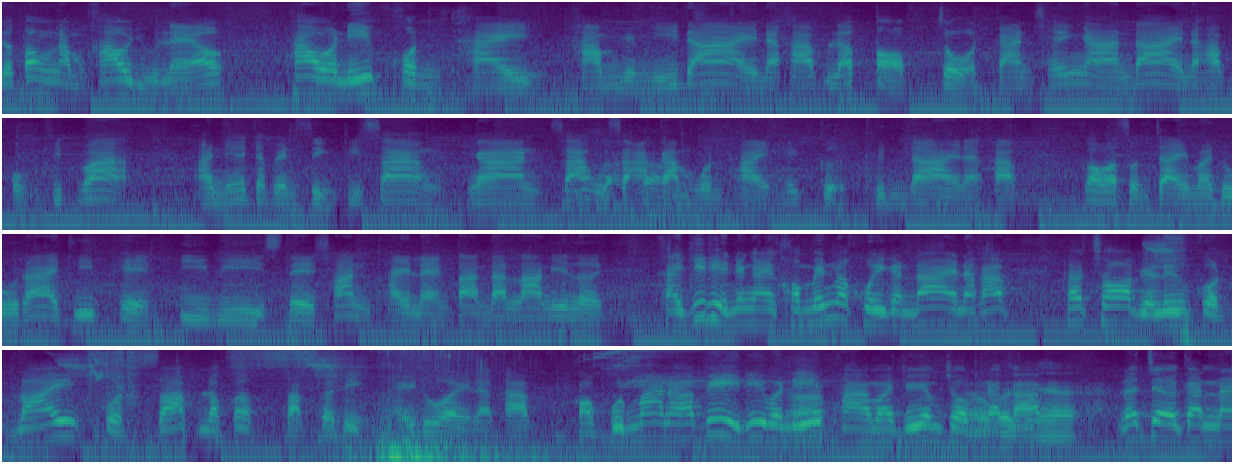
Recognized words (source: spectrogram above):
จะต้องนำเข้าอยู่แล้ว ถ้าวันนี้คนไทยทำอย่างนี้ได้นะครับ แล้วตอบโจทย์การใช้งานได้นะครับ ผมคิดว่า อันนี้จะเป็นสิ่งที่สร้างงานสร้างอุตสาหกรรมคนไทยให้เกิดขึ้นได้นะครับ ก็มาสนใจมาดูได้ที่เพจ EV Station Thailand ตามด้านล่างนี่เลย ใครคิดเห็นยังไง คอมเมนต์มาคุยกันได้นะครับ ถ้าชอบอย่าลืมกดไลค์กดซับแล้วก็สับกระดิ่งให้ด้วยนะครับ ขอบคุณมากนะครับพี่ที่วันนี้ครับพามาเยี่ยมชมนะครับครับสวัสดีฮะแล้วเจอกันใน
